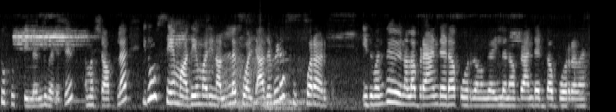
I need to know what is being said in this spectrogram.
டூ ஃபிஃப்டிலேருந்து வருது நம்ம ஷாப்பில் இதுவும் சேம் அதே மாதிரி நல்ல குவாலிட்டி அதை விட சூப்பராக இருக்கும். இது வந்து நல்லா பிராண்டடாக போடுறவங்க இல்லை நான் பிராண்டட் தான் போடுறவன்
